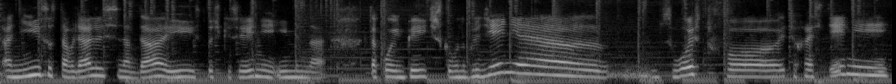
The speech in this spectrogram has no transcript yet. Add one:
они составлялись иногда и с точки зрения именно такой эмпирического наблюдения свойств этих растений,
